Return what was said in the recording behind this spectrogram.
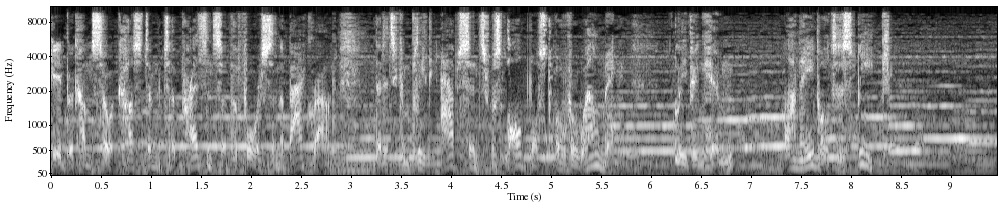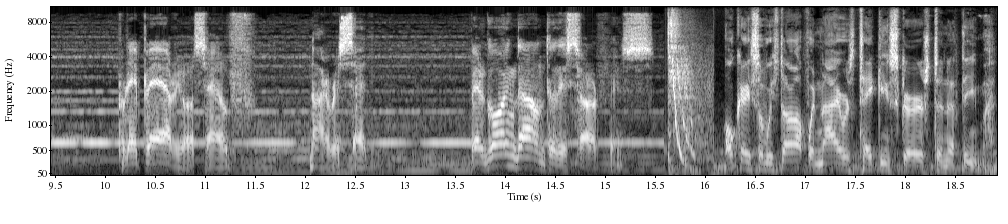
He had become so accustomed to the presence of the Force in the background that its complete absence was almost overwhelming, leaving him unable to speak. Prepare yourself, Nyriss said. We're going down to the surface. Okay, so we start off with Nyriss taking Scourge to Nathema.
